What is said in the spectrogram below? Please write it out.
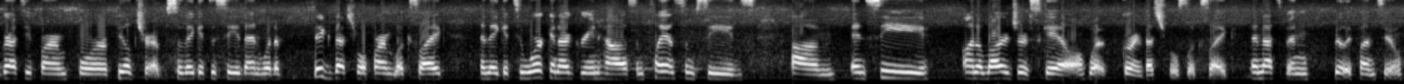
Gratia Farm, for field trips. So they get to see then what a big vegetable farm looks like, and they get to work in our greenhouse and plant some seeds um, and see on a larger scale what growing vegetables looks like. And that's been really fun too.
